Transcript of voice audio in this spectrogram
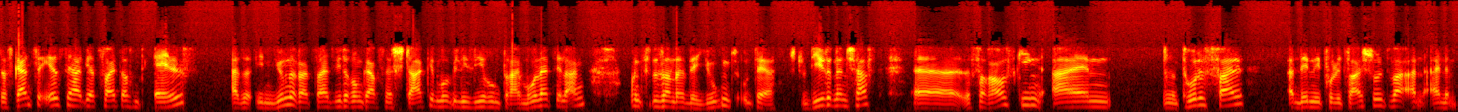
Das ganze erste Halbjahr 2011 also in jüngerer Zeit wiederum gab es eine starke Mobilisierung drei Monate lang, insbesondere der Jugend und der Studierendenschaft. Äh, vorausging ein Todesfall, an dem die Polizei schuld war, an einem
